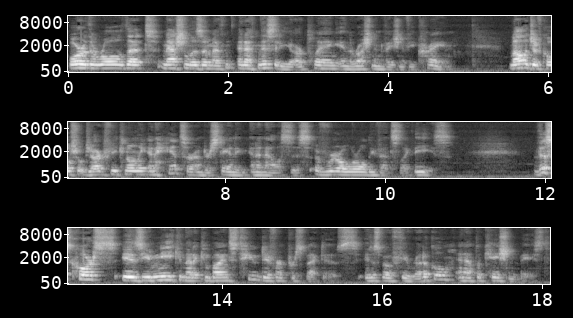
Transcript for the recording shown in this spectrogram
or the role that nationalism and ethnicity are playing in the Russian invasion of Ukraine. Knowledge of cultural geography can only enhance our understanding and analysis of real world events like these. This course is unique in that it combines two different perspectives. It is both theoretical and application based.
